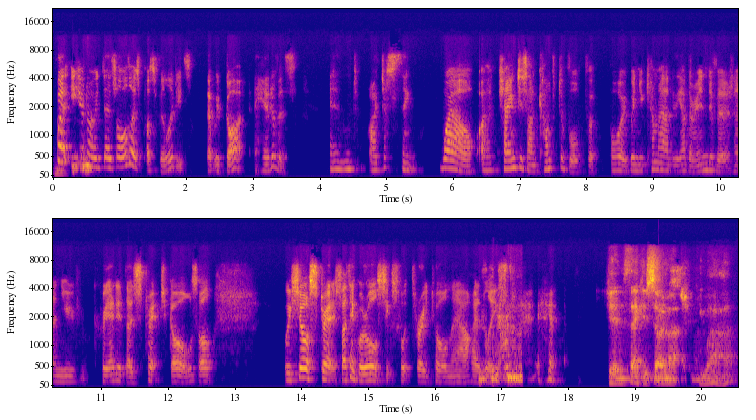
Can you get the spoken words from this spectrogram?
but you know, there's all those possibilities that we've got ahead of us, and I just think, wow, uh, change is uncomfortable, but boy, when you come out of the other end of it and you've created those stretch goals, well, we sure stretched. I think we're all six foot three tall now, at least. Jen, thank you so much. You are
